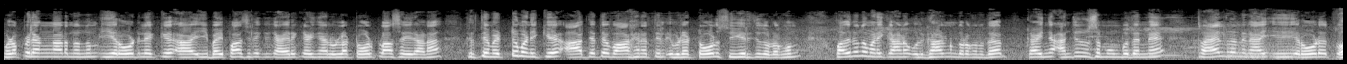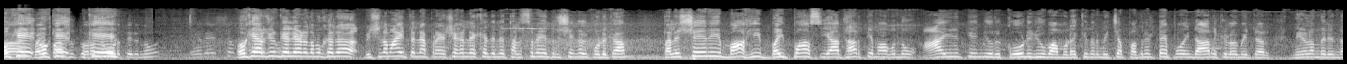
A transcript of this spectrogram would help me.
മുഴപ്പിലങ്ങാട് നിന്നും ഈ റോഡിലേക്ക് ഈ ബൈപ്പാസിലേക്ക് കയറി കഴിഞ്ഞാലുള്ള ടോൾ പ്ലാസയിലാണ്. കൃത്യം എട്ട് മണിക്ക് ആദ്യത്തെ വാഹനത്തിൽ ഇവിടെ ടോൾ സ്വീകരിച്ചു തുടങ്ങും. പതിനൊന്ന് മണിക്കാണ് ഉദ്ഘാടനം തുടങ്ങുന്നത്. കഴിഞ്ഞ അഞ്ചു ദിവസം മുമ്പ് തന്നെ ട്രയൽ റണ്ണിനായി ഈ റോഡ്. കൊടുത്തിരുന്നു. ഓക്കെ അർജുൻ കല്യാണം നമുക്കത് വിശദമായി തന്നെ പ്രേക്ഷകരിലേക്ക് ഇതിന്റെ തത്സമയ ദൃശ്യങ്ങൾ കൊടുക്കാം. തലശ്ശേരി മാഹി ബൈപ്പാസ് യാഥാർത്ഥ്യമാകുന്നു. ആയിരത്തി അഞ്ഞൂറ് കോടി രൂപ മുടക്കി നിർമ്മിച്ച പതിനെട്ട് പോയിന്റ് ആറ് കിലോമീറ്റർ നീളം വരുന്ന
